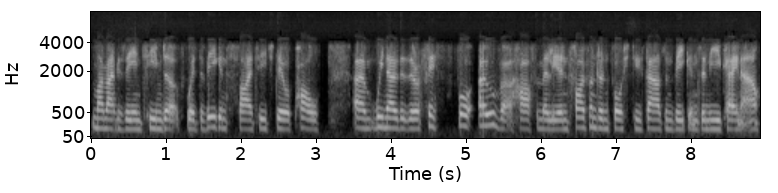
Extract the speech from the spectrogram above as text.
my magazine teamed up with the Vegan Society to do a poll, um, we know that there are for over half a million, 542,000 vegans in the UK now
